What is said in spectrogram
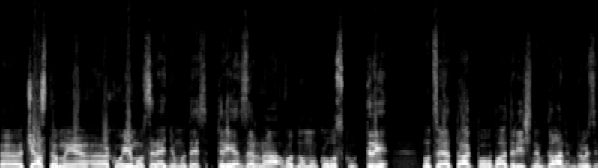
Е, Часто ми е, рахуємо в середньому десь три зерна в одному колоску. Три. Ну, це так по багаторічним даним, друзі.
